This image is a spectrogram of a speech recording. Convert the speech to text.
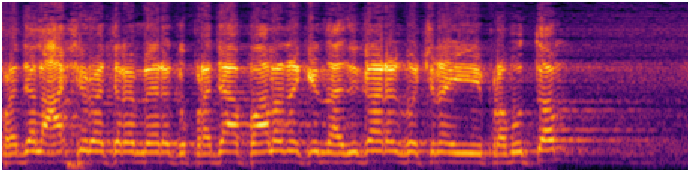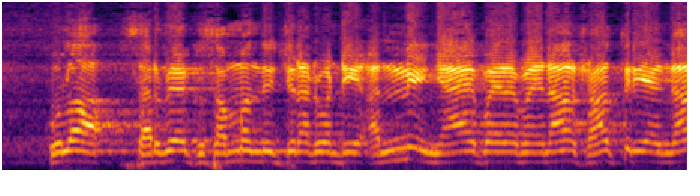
ప్రజల ఆశీర్వచనం మేరకు ప్రజాపాలన కింద అధికారంకి వచ్చిన ఈ ప్రభుత్వం కుల సర్వేకు సంబంధించినటువంటి అన్ని న్యాయపరమైన శాస్త్రీయంగా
